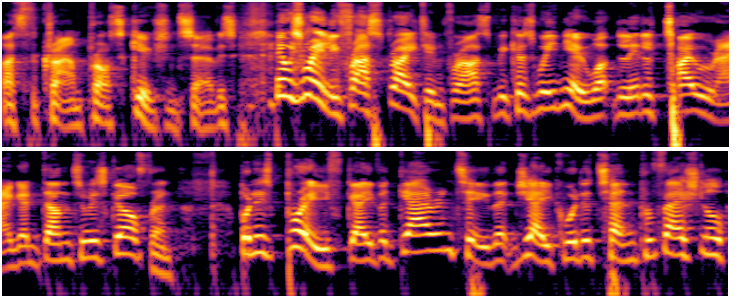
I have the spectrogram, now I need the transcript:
That's the Crown Prosecution Service. It was really frustrating for us because we knew what the little toe rag had done to his girlfriend. But his brief gave a guarantee that Jake would attend professional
